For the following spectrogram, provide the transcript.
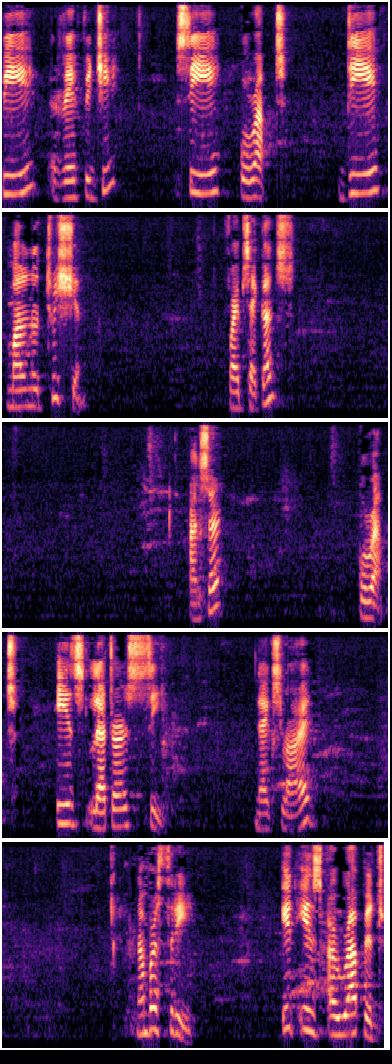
B. Refugee C. Corrupt D. Malnutrition 5 seconds Answer Corrupt is letter C. Next slide. Number 3. It is a rapid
